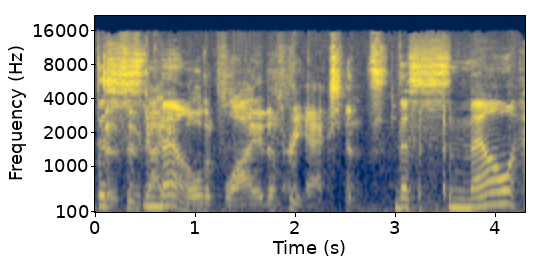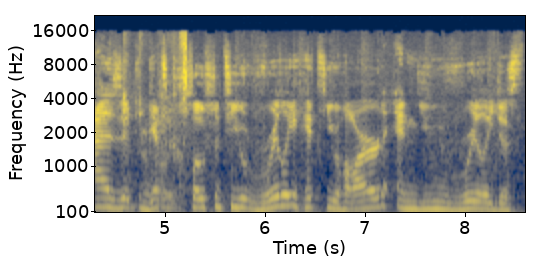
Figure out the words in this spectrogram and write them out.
the Does his guiding smell, bolt apply to reactions? the smell as it gets closer to you really hits you hard, and you really just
